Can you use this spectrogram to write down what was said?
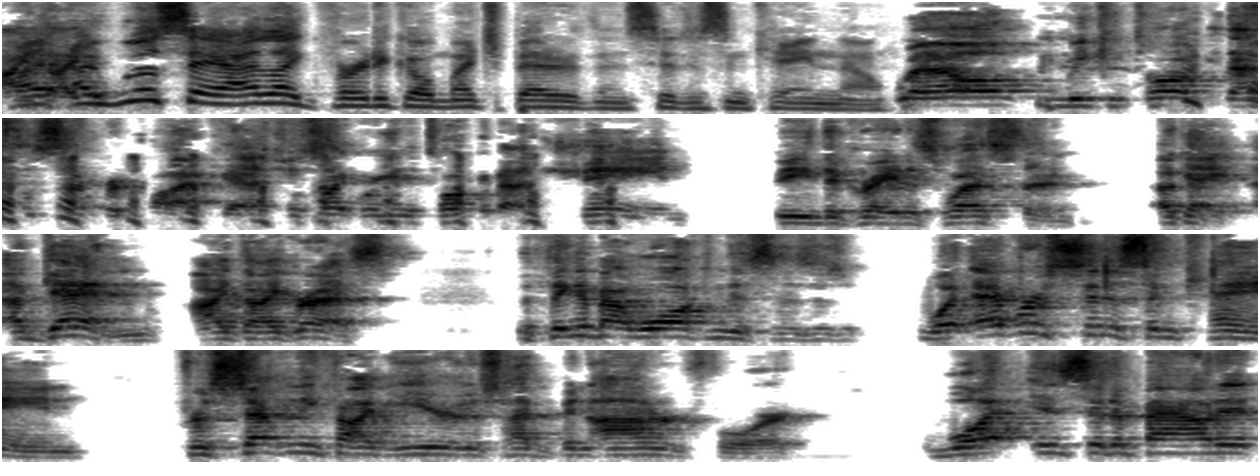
I, I, I, will say I like Vertigo much better than Citizen Kane, though. Well, we can talk. That's a separate podcast. Just like we're going to talk about Shane being the greatest Western. Okay, again, I digress. The thing about Walking Distance is whatever Citizen Kane for 75 years had been honored for, what is it about it?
